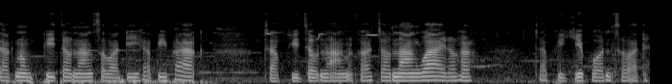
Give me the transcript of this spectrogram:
จากน้องพี่เจ้านางสวัสดีค่ะพี่ภาค จากพี่เจ้านางนะคะ เจ้านางไหว้นะคะ จากพี่เจพรสวัสดี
